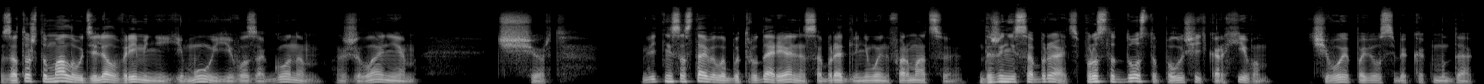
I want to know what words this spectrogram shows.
За то, что мало уделял времени ему и его загонам, желаниям. Черт. Ведь не составило бы труда реально собрать для него информацию. Даже не собрать, просто доступ получить к архивам. Чего я повел себя как мудак?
